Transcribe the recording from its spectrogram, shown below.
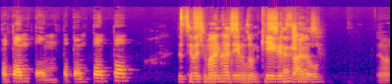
bom, bom, bom, bom, bom, bom. Wisst ihr, was ich meine? Halt so. eben so ein Kegelzahl um. Ja.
